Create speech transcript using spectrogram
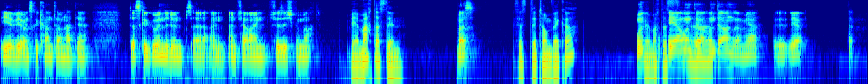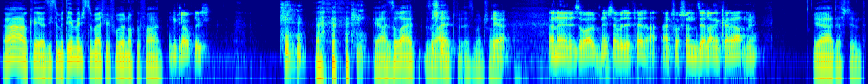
ehe wir uns gekannt haben, hat er das gegründet und äh, ein, ein Verein für sich gemacht. Wer macht das denn? Was? Ist das der Tom Wecker? Und, Wer macht das? Ja, unter, äh, unter anderem, ja. ja. Ah, okay. Siehst du, mit dem bin ich zum Beispiel früher noch gefahren. Unglaublich. ja, so alt, so alt ist man schon. Ja. Ah, nein, so alt nicht, aber der fährt einfach schon sehr lange kein Rad mehr. Ja, das stimmt.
